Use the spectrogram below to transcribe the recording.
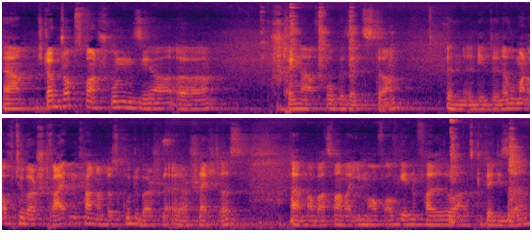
Ja, ich glaube, Jobs war schon ein sehr äh, strenger Vorgesetzter in, in dem Sinne, wo man auch darüber streiten kann, ob das gut oder schlecht ist. Ähm, aber es war bei ihm auch auf jeden Fall so, es gibt ja diese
